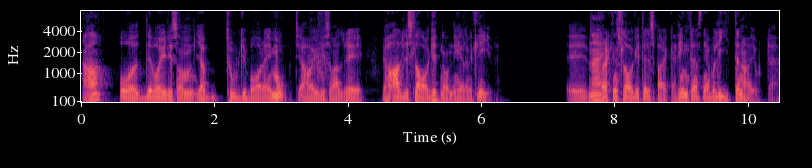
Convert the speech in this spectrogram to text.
Ja. Och det var ju liksom, jag tog ju bara emot. Jag har ju liksom aldrig, jag har aldrig slagit någon i hela mitt liv. Eh, Nej. varken slagit eller sparkat. Inte ens när jag var liten har jag gjort det.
